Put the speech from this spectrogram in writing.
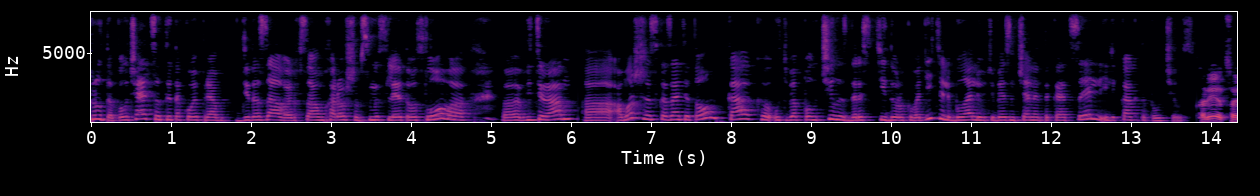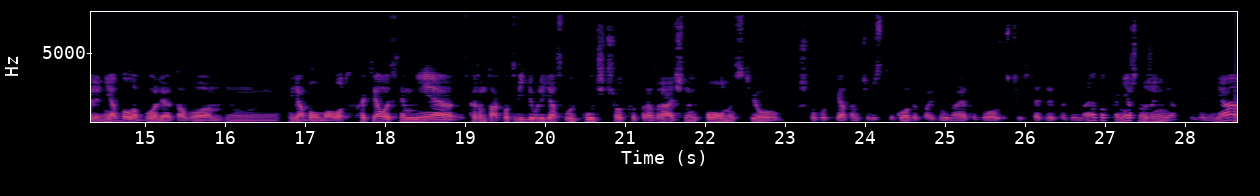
Круто. Получается, ты такой прям динозавр в самом хорошем смысле этого слова, э, ветеран, а, а можешь рассказать о том, как у тебя получилось дорасти до руководителя? Была ли у тебя изначально такая цель или как это получилось? Скорее цели не было, более того, я был молод. Хотелось ли мне, скажем так, вот видел ли я свой путь четко, прозрачный, полностью что вот я там через три года пойду на эту должность, через пять лет пойду на эту? Конечно же нет. Для меня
